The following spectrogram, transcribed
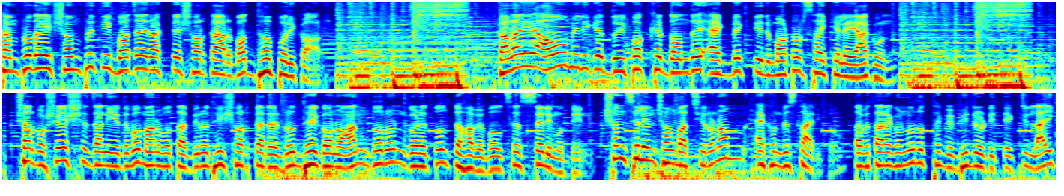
সাম্প্রদায়িক সম্প্রীতি বজায় রাখতে সরকার বদ্ধপরিকর। কালাইয়ে আওয়ামী লীগের দুই পক্ষের দ্বন্দ্বে এক ব্যক্তির মোটরসাইকেলে আগুন। সর্বশেষ জানিয়ে দেব, মানবতা বিরোধী সরকারের বিরুদ্ধে গণ আন্দোলন গড়ে তুলতে হবে বলছে সেলিম উদ্দিন শুনছিলেন সংবাদ শিরোনাম, এখন বিস্তারিত। তবে তার আগে অনুরোধ থাকবে ভিডিওটিতে একটি লাইক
